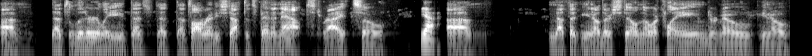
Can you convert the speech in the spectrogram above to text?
um, that's literally that's that that's already stuff that's been announced, right? So, Yeah, um, nothing, you know, there's still no acclaimed or no, you know,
